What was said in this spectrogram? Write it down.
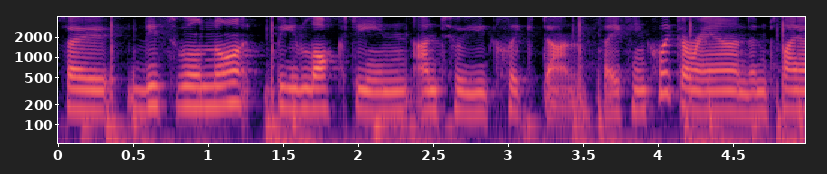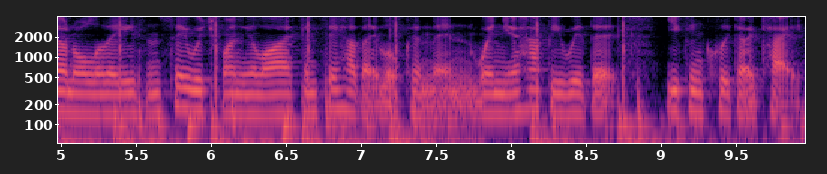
So this will not be locked in until you click done. So you can click around and play on all of these and see which one you like and see how they look. And then when you're happy with it, you can click OK.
